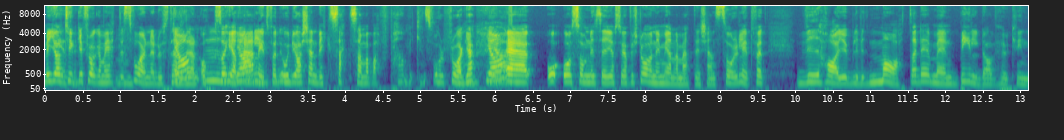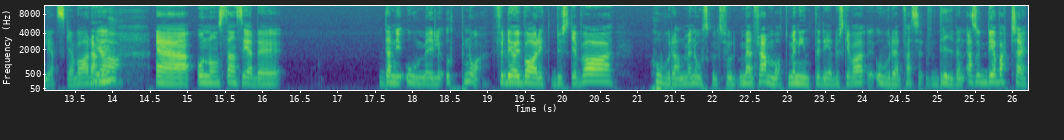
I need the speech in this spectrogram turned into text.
Men jag tycker frågan var jättesvår när du ställde Ja, den också mm, helt ja. ärligt. För, och jag kände exakt samma, bara fan vilken svår fråga. Ja. Eh, och, och som ni säger, så jag förstår vad ni menar med att det känns sorgligt. För att vi har ju blivit matade med en bild av hur kvinnlighet ska vara. Eh, och någonstans är det, den är omöjlig att uppnå. För det har ju varit, du ska vara horan men oskuldsfull, men framåt, men inte det. Du ska vara orädd fast driven. Alltså det har varit så här,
